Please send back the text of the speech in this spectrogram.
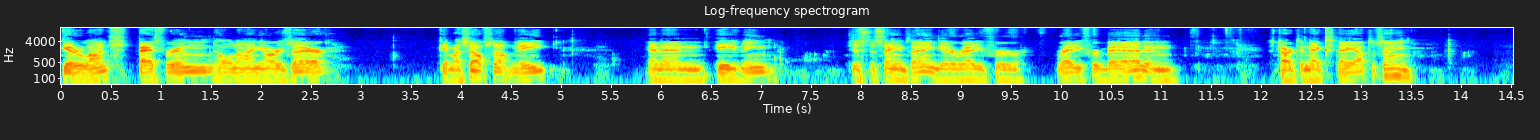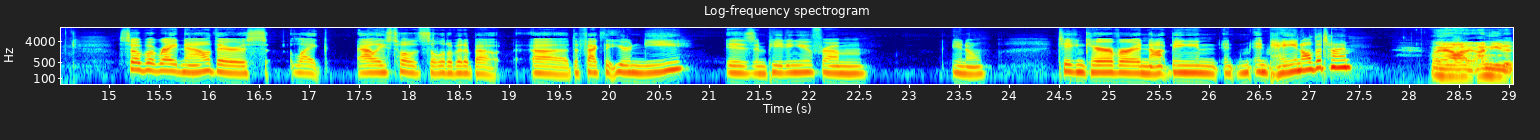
get her lunch, bathroom, whole nine yards there, get myself something to eat, and then evening, just the same thing, get her ready for ready for bed and start the next day out the same. So, but right now there's like Ally's told us a little bit about uh, the fact that your knee is impeding you from, you know, taking care of her and not being in, in, in pain all the time. Well, I, I need a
